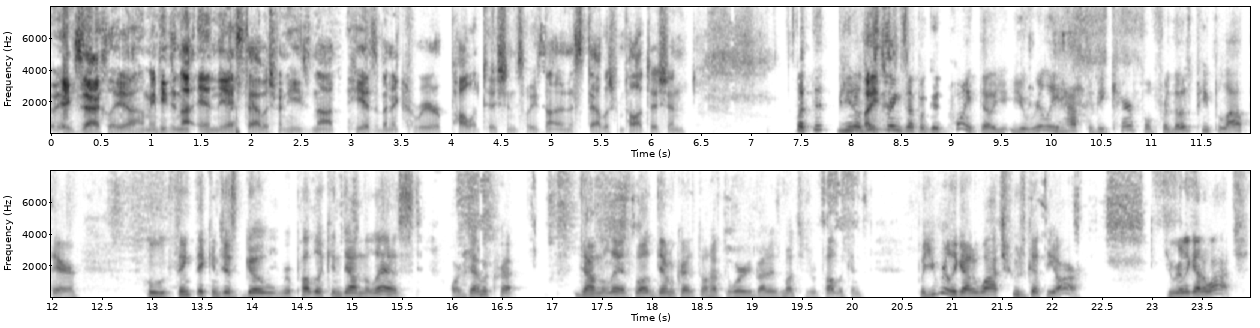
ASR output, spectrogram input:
Exactly. Yeah. I mean, he's not in the establishment. He's not. He has been a career politician, so he's not an establishment politician. But the, you know, But this brings up a good point, though. You, you really have to be careful for those people out there who think they can just go Republican down the list or Democrat down the list. Well, Democrats don't have to worry about it as much as Republicans, but you really got to watch who's got the R. You really got to watch.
